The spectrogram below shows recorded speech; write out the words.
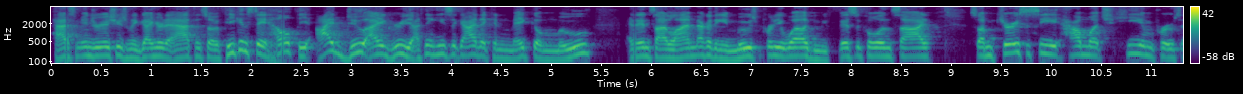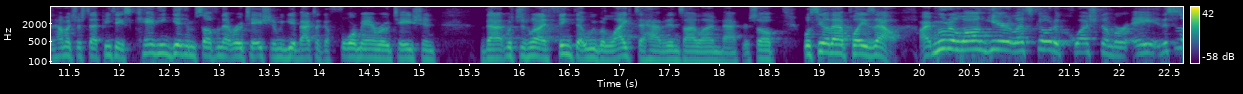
had some injury issues when he got here to Athens. So if he can stay healthy, I do, I agree. I think he's a guy that can make a move at inside linebacker. I think he moves pretty well. He can be physical inside. So I'm curious to see how much he improves and how much of a step he takes. Can he get himself in that rotation and we get back to like a four man rotation? That which is what I think that we would like to have an inside linebacker. So we'll see how that plays out. All right, moving along here. Let's go to question number eight. This is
